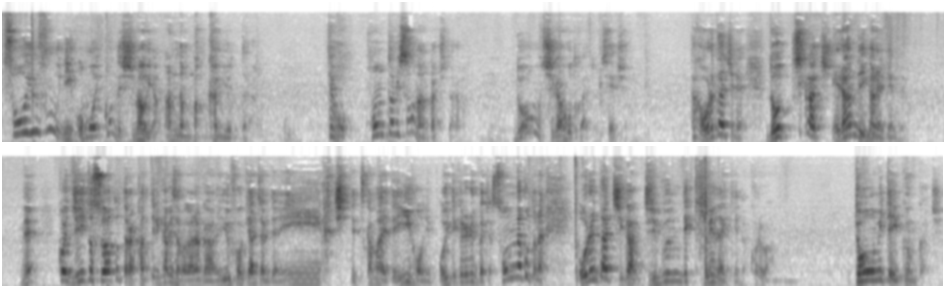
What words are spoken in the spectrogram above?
そういう風に思い込んでしまうやんあんなんばっか見よったら。でも本当にそうなんかって言ったらどうも違うこと書いてる聖書だから俺たちねどっちか選んでいかないといけんだよ。ね。これじーっと座っとったら勝手に神様がなんかあの UFO キャッチャーみたいにカチって捕まえていい方に置いてくれるんかじゃそんなことない。俺たちが自分で決めないといけんのこれは。どう見ていくんかち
